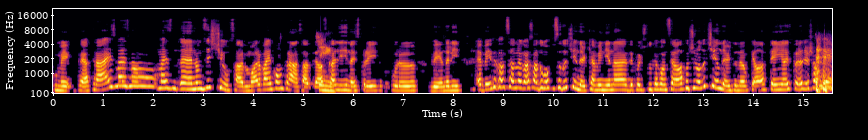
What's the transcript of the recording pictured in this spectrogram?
com meio pé atrás, mas não, mas, é, não desistiu, sabe? Uma hora vai encontrar, sabe? Ela Sim. fica ali na espreita, procurando, vendo ali. É bem o que aconteceu no negócio lá do golpista do Tinder, que a menina, depois de tudo que aconteceu, ela continua no Tinder, entendeu? Porque ela tem a esperança de achar alguém.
